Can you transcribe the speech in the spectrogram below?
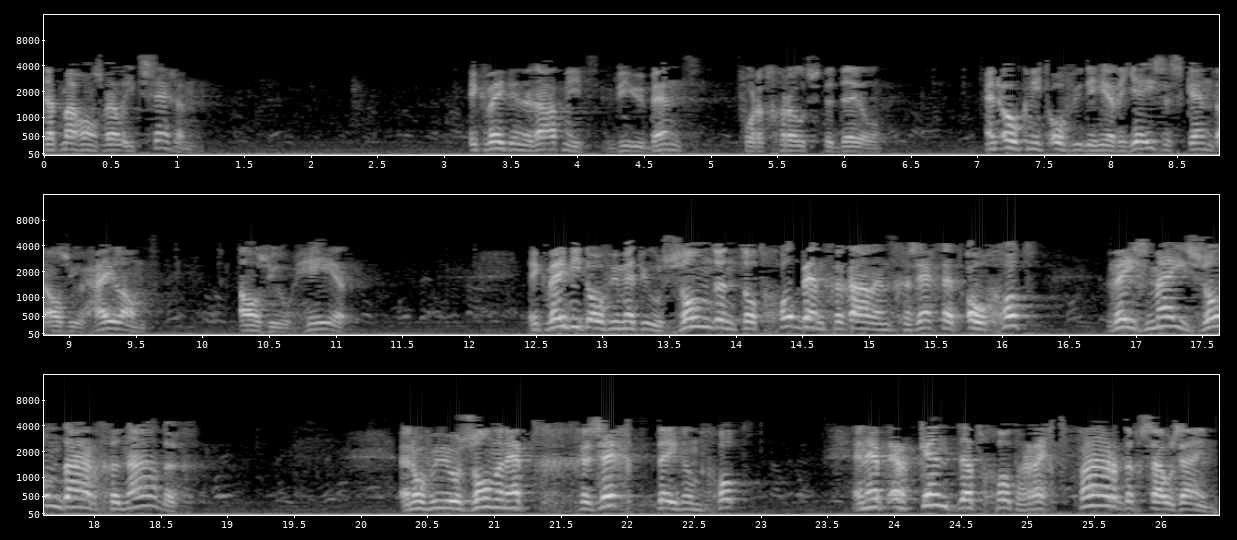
Dat mag ons wel iets zeggen. Ik weet inderdaad niet wie u bent voor het grootste deel. En ook niet of u de Heer Jezus kent als uw heiland, als uw Heer. Ik weet niet of u met uw zonden tot God bent gegaan en gezegd hebt, o God, wees mij zondaar genadig. En of u uw zonden hebt gezegd tegen God en hebt erkend dat God rechtvaardig zou zijn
